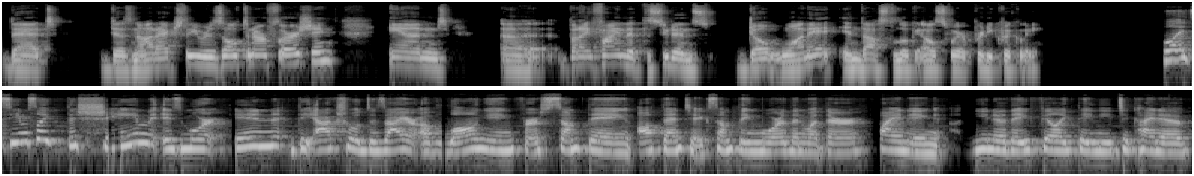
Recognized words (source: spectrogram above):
that does not actually result in our flourishing. And, uh, but I find that the students don't want it and thus look elsewhere pretty quickly. Well, it seems like the shame is more in the actual desire of longing for something authentic, something more than what they're finding. You know, they feel like they need to kind of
